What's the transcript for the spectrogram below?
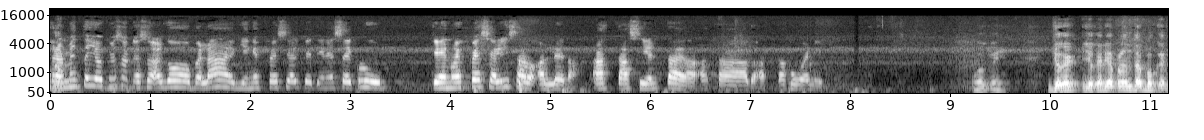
realmente yo pienso que eso es algo, ¿verdad? Bien especial que tiene ese club, que no especializa a los atletas hasta cierta edad, hasta, hasta juvenil. Ok. Yo, yo quería preguntar porque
